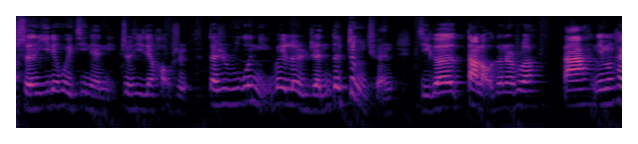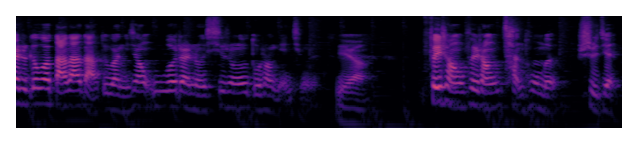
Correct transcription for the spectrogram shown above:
神一定会纪念你，这是一件好事。但是如果你为了人的政权，几个大佬在那说打，你们开始给我打打打，对吧？你像乌俄战争牺牲了多少年轻人，，Yeah 非常非常惨痛的事件。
